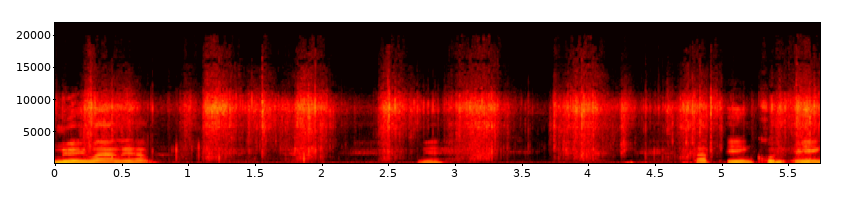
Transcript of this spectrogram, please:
เหนื่อยมากเลยครับ เนี่ย ตัดเองขนเอง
